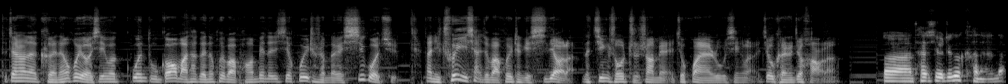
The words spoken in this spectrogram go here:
再加上呢，可能会有些因为温度高嘛，它可能会把旁边的一些灰尘什么的给吸过去。那你吹一下就把灰尘给吸掉了，那金手指上面就焕然如新了，就可能就好了。呃，它是有这个可能的，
